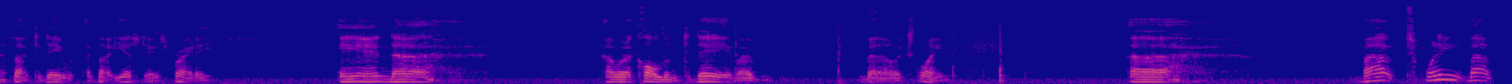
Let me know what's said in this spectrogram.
I thought today, I thought yesterday was Friday, and uh, I would have called them today if I, but I'll explain. Uh, about 20, about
